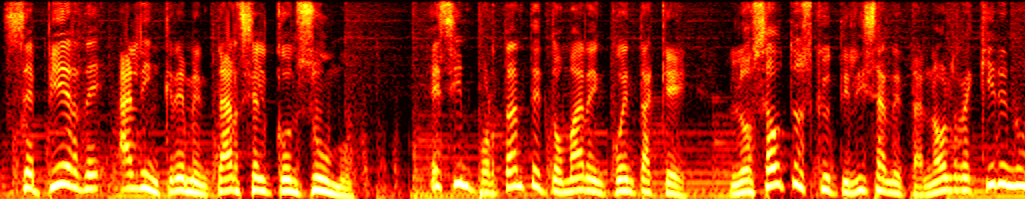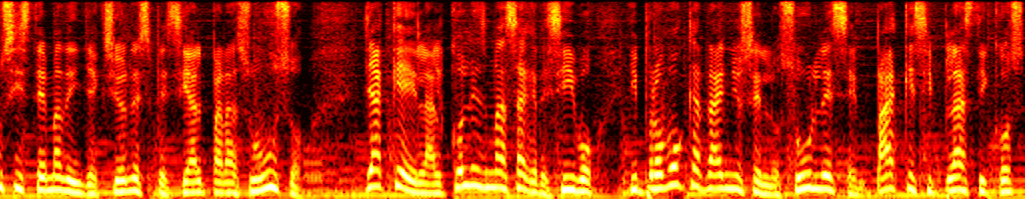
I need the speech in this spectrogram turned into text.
se pierde al incrementarse el consumo. Es importante tomar en cuenta que los autos que utilizan etanol requieren un sistema de inyección especial para su uso, ya que el alcohol es más agresivo y provoca daños en los hules, empaques y plásticos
